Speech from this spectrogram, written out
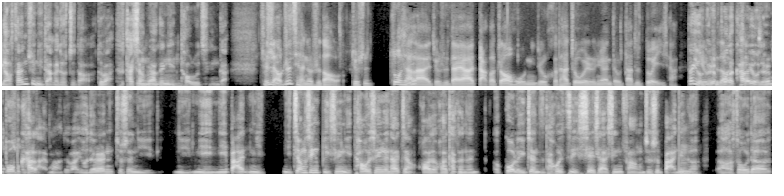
聊三句你大概就知道了，对吧？他想不想跟你透露情感？其实聊之前就知道了，就是坐下来就是大家打个招呼，你就和他周围人员都大致对一下。但有的人拨得开了，有的人拨不开来嘛，对吧？有的人就是你你你你把你。你将心比心，你掏心跟他讲话的话，他可能过了一阵子，他会自己卸下心防，就是把那个呃所谓的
